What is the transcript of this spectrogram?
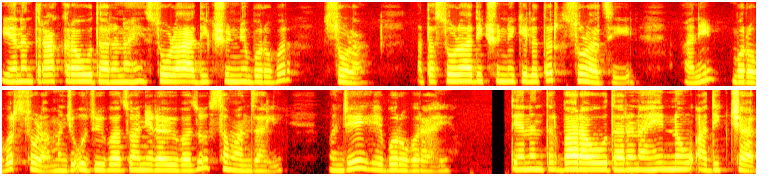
यानंतर अकरावं उदाहरण आहे. सोळा अधिक शून्य बरोबर सोळा. आता सोळा अधिक शून्य केलं तर सोळाच येईल. आणि बरोबर सोळा म्हणजे उजवी बाजू आणि डावी बाजू समान झाली. म्हणजे हे बरोबर आहे. त्यानंतर बारावं उदाहरण आहे नऊ अधिक चार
